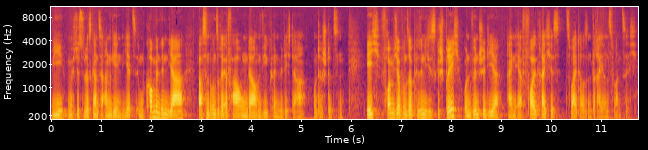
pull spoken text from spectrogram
wie möchtest du das Ganze angehen jetzt im kommenden Jahr, was sind unsere Erfahrungen da und wie können wir dich da unterstützen. Ich freue mich auf unser persönliches Gespräch und wünsche dir ein erfolgreiches 2023.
